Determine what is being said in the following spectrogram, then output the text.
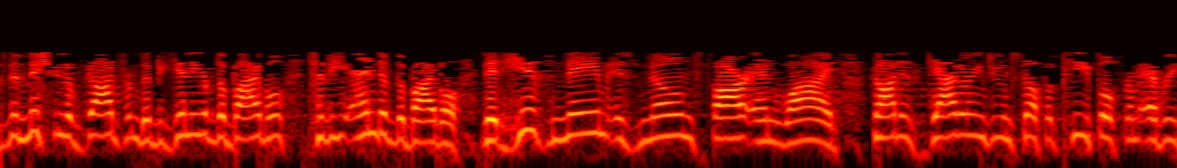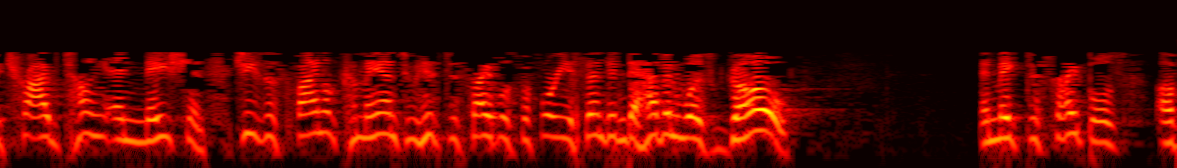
is the mission of God from the beginning of the Bible to the end of the Bible, that His name is known far and wide. God is gathering to Himself a people from every tribe, tongue, and nation. Jesus' final command to His disciples before He ascended into heaven was go and make disciples of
